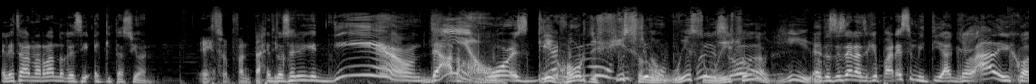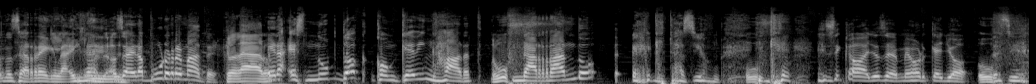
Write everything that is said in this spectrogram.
Él estaba narrando que sí, equitación. Eso, fantástico. Entonces dije, damn, that Damn, horse, the get horse moving, is so on the whistle, whistle." whistle, yeah. Entonces se lanza que parece mi tía Gladys cuando se arregla. Y la- o sea, era puro remate. claro. Era Snoop Dogg con Kevin Hart Uf. narrando equitación. Uf. Y que ese caballo se ve mejor que yo. Decía-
